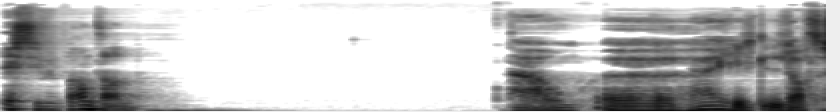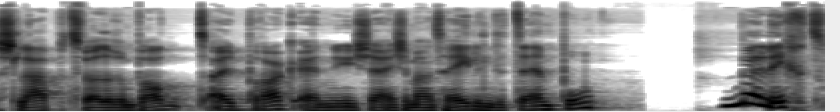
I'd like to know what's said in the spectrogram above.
Is die verbrand dan? Nou, eh, hij lag te slapen terwijl er een band uitbrak. En nu zijn ze hem aan het helen in de tempel. Wellicht.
